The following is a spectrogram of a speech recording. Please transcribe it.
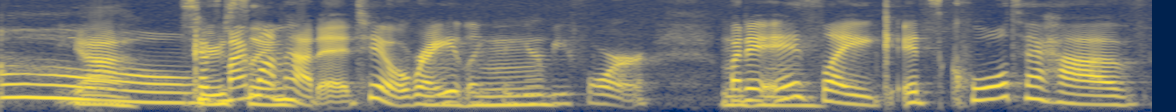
Oh, Yeah. because my Mm-hmm. mom had it too, right? Like the year before. But it is like it's cool to have.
